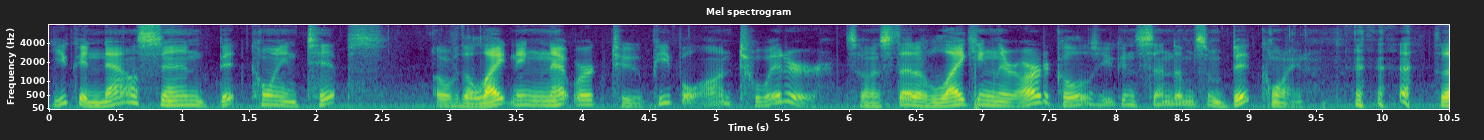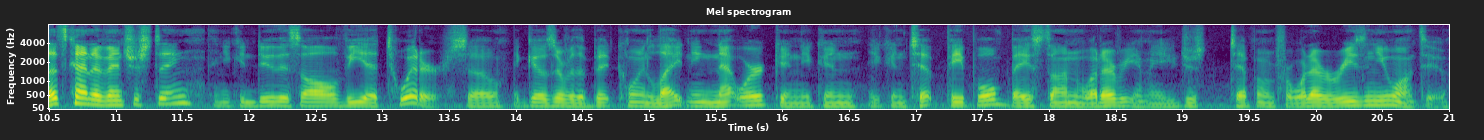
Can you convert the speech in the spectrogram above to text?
you can now send Bitcoin tips over the Lightning Network to people on Twitter. So instead of liking their articles, you can send them some Bitcoin. so that's kind of interesting and you can do this all via twitter. So it goes over the bitcoin lightning network and you can you can tip people based on whatever i mean you just tip them for whatever reason you want to.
